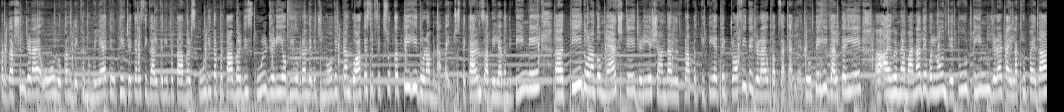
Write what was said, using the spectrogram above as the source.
ਪ੍ਰਦਰਸ਼ਨ ਜਿਹੜਾ ਹੈ ਉਹ ਲੋਕਾਂ ਨੂੰ ਦੇਖਣ ਨੂੰ ਮਿਲਿਆ ਤੇ ਉੱਥੇ ਜੇਕਰ ਅਸੀਂ ਗੱਲ ਕਰੀਏ ਪ੍ਰਤਾਪਗੜ੍ਹ ਸਕੂਲ ਦੀ ਤਾਂ ਪ੍ਰਤਾਪਗੜ ਦੀ ਸਕੂਲ ਜਿਹੜੀ ਹੈ ਉਹ 20 ਓਵਰਾਂ ਦੇ ਵਿੱਚ 9 ਵਿਕਟਾਂ ਗਵਾ ਕੇ ਸਿਰਫ 131 ਹੀ ਦੌੜਾਂ ਬਣਾ ਪਾਈ ਜਿਸ ਦੇ ਕਾਰਨ ਸਾਬੀ 11 ਦੀ ਟੀਮ ਨੇ ਅ, 30 ਦੌੜਾਂ ਤੋਂ ਮੈਚ ਤੇ ਜਿਹੜੀ ਇਹ ਸ਼ਾਨਦਾਰ ਜਿੱਤ ਪ੍ਰਾਪਤ ਕੀਤੀ ਹੈ ਤੇ ਟਰੋਫੀ ਤੇ ਜਿਹੜਾ ਹੈ ਉਹ ਕਬਜ਼ਾ ਕਰ ਲਿਆ। ਤੇ ਉੱਥੇ ਹੀ ਗੱਲ ਕਰੀਏ ਆਏ ਹੋਏ ਮਹਿਮਾਨਾਂ ਦੇ ਵੱਲੋਂ ਜੇਤੂ ਟੀਮ ਨੂੰ ਜਿਹੜਾ ਲੱਖ ਰੁਪਏ ਦਾ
